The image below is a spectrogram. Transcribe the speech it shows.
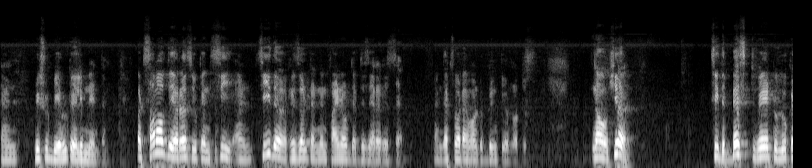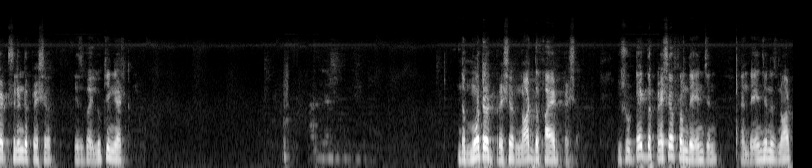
and we should be able to eliminate them. But some of the errors you can see and see the result and then find out that this error is there. And that's what I want to bring to your notice. Now here, see the best way to look at cylinder pressure is by looking at the motored pressure, not the fired pressure. You should take the pressure from the engine and the engine is not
